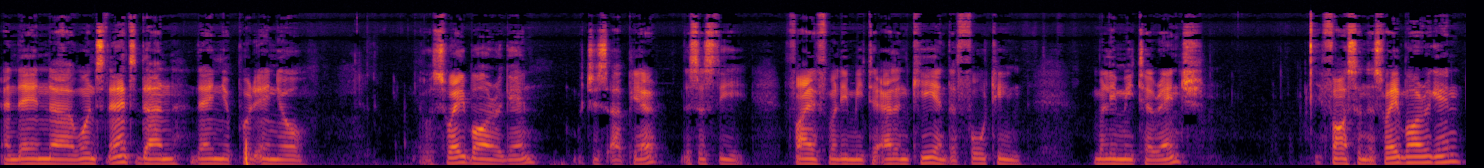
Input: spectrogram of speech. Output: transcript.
And then uh, once that's done then you put in your your sway bar again which is up here. This is the 5 millimeter allen key and the 14 millimeter wrench. You fasten the sway bar again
